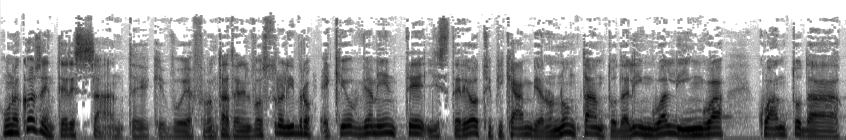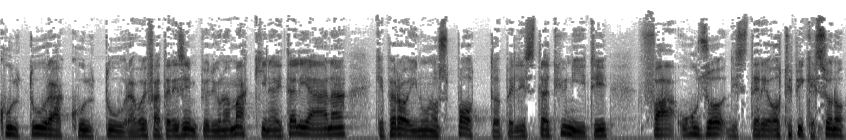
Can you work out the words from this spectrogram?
Una cosa interessante che voi affrontate nel vostro libro è che ovviamente gli stereotipi cambiano non tanto da lingua a lingua quanto da cultura a cultura. Voi fate l'esempio di una macchina italiana che però in uno spot per gli Stati Uniti fa uso di stereotipi che sono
